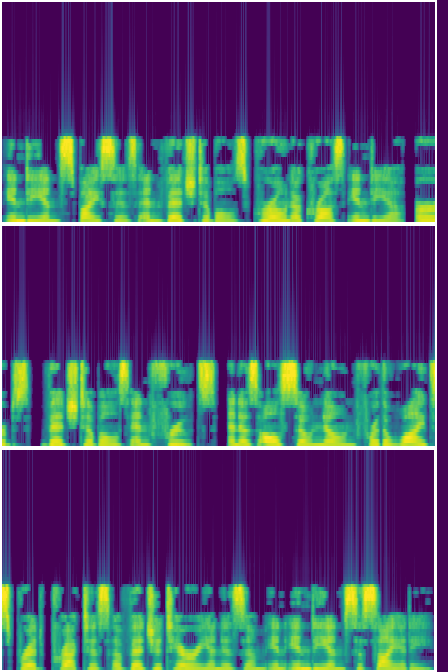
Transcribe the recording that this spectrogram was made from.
Indian spices and vegetables grown across India, herbs, vegetables and fruits, and is also known for the widespread practice of vegetarianism in Indian society.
